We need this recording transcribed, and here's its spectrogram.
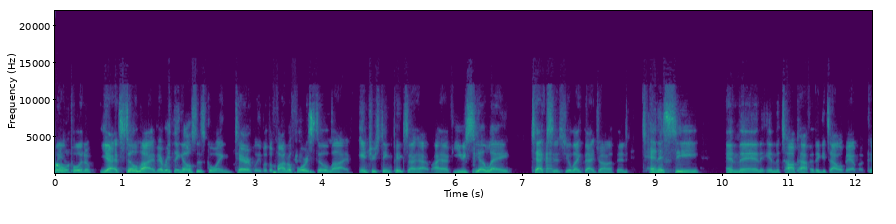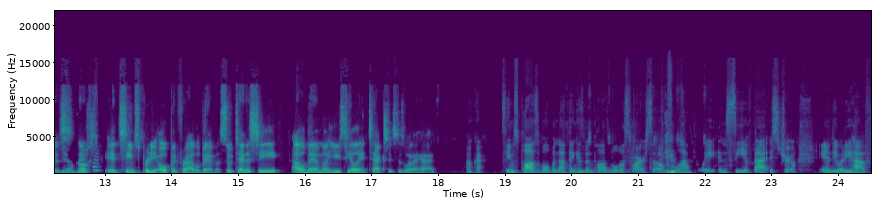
let me pull it up. Yeah, it's still alive. Everything else is going terribly, but the final four is still alive. Interesting picks I have. I have UCLA, Texas, okay. you'll like that, Jonathan. Tennessee, and mm-hmm. then in the top half, I think it's Alabama because yeah. okay. it seems pretty open for Alabama. So Tennessee, Alabama, UCLA, and Texas is what I had. Okay. Seems plausible, but nothing has been plausible thus far. So we'll have to wait and see if that is true. Andy, what do you have?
